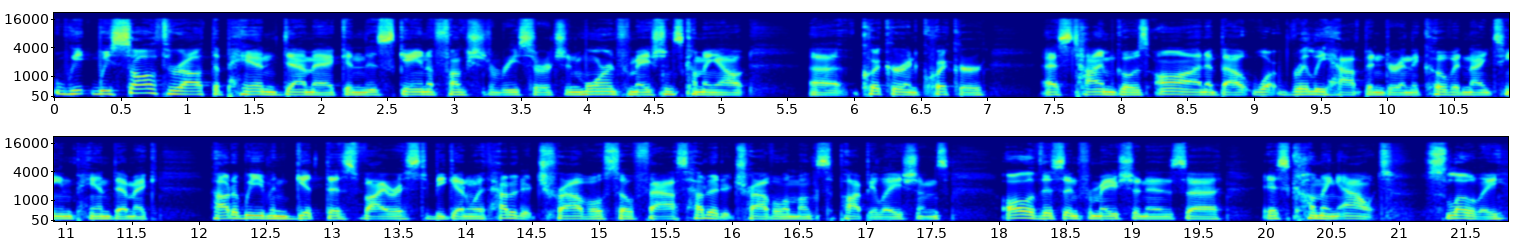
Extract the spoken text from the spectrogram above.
we we saw throughout the pandemic and this gain of function research and more information is coming out uh, quicker and quicker as time goes on about what really happened during the COVID nineteen pandemic. How did we even get this virus to begin with? How did it travel so fast? How did it travel amongst the populations? All of this information is uh, is coming out slowly,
